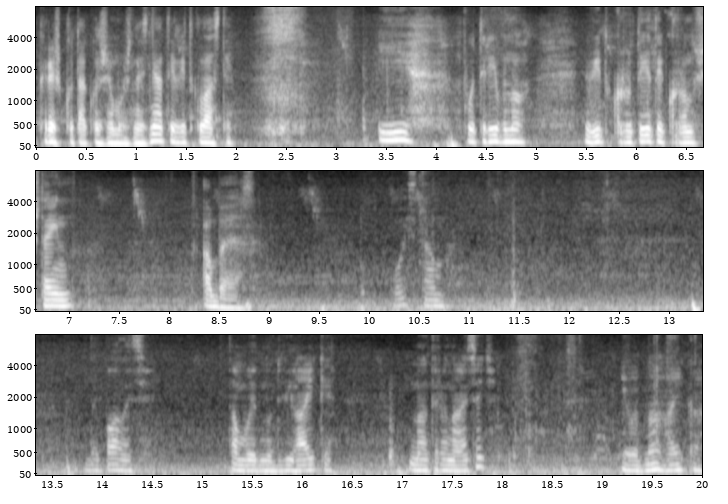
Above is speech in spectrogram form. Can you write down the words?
Кришку також можна зняти, відкласти. І потрібно відкрутити кронштейн АБС. Ось там. Де палець. Там видно дві гайки на 13 і одна гайка.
